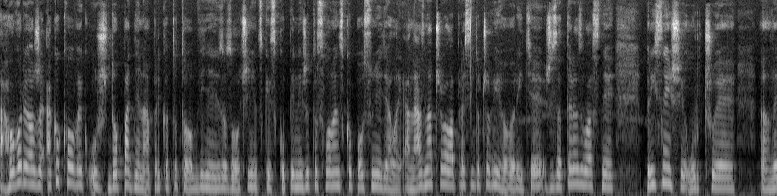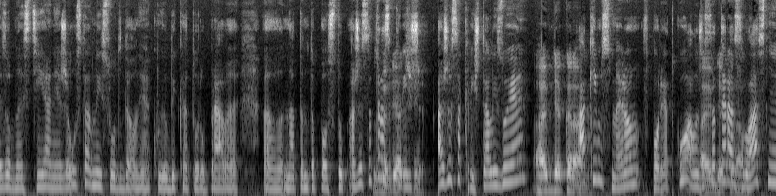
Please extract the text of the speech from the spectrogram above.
a hovorila, že akokoľvek už dopadne napríklad toto obvinenie zo zločineckej skupiny, že to Slovensko posunie ďalej. A naznačovala presne to, čo vy hovoríte, že sa teraz vlastne prísnejšie určuje väzobné stíhanie, že ústavný súd dal nejakú judikatúru práve e, na tento postup a že sa teraz kriš, a že sa kryštalizuje, Aj akým smerom v poriadku, ale že Aj sa teraz nám. vlastne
